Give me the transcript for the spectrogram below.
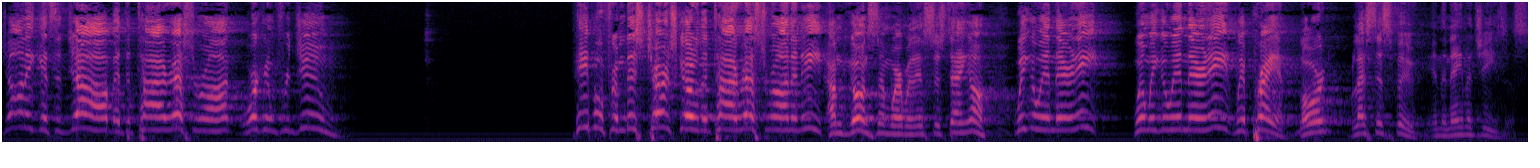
Johnny gets a job at the Thai restaurant working for June. People from this church go to the Thai restaurant and eat. I'm going somewhere with this, just hang on. We go in there and eat. When we go in there and eat, we're praying, Lord, bless this food in the name of Jesus.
